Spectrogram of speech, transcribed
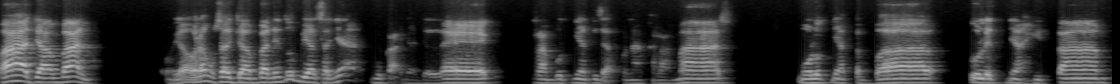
wah jamban. Ya, orang usaha jamban itu biasanya mukanya jelek, rambutnya tidak pernah keramas, mulutnya tebal, kulitnya hitam,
